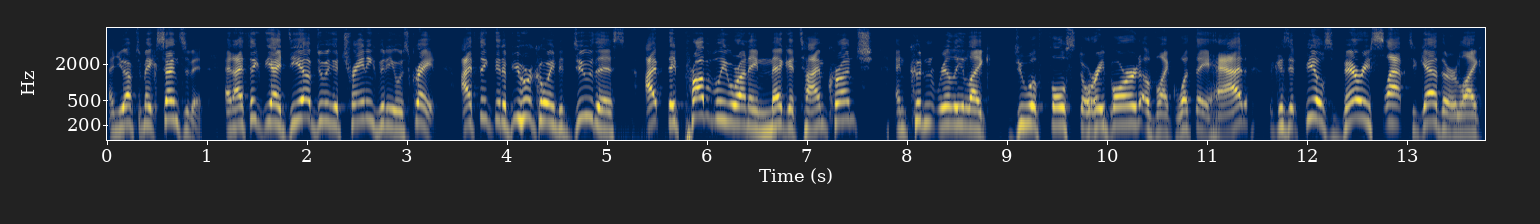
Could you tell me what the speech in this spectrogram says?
and you have to make sense of it. And I think the idea of doing a training video is great. I think that if you were going to do this, I they probably were on a mega time crunch and couldn't really like do a full storyboard of like what they had because it feels very slapped together. Like,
